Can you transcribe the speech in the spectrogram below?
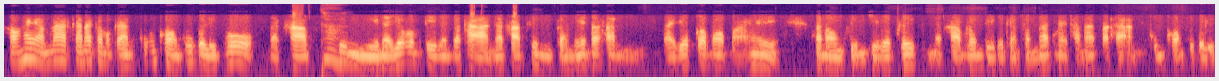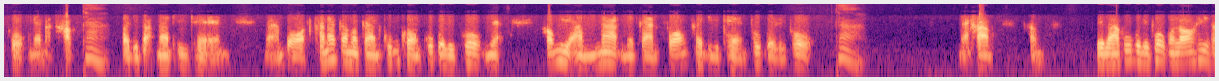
เขาให้อำนาจคณะกรรมการคุ้มครองผู้บริโภคนะครับค่ะซึ่งมีนายกรัฐมนตรีเป็นประธานนะครับ ซึ่งตอนนี้ท่านนายกก็มอบหมายให้ทนองสินชีวพฤกษ์นะครับรัฐมนตรีประจำสำนักในฐานะประธานคุ้มครองผู้บริโภคเนี่ยนะครับค่ะปฏิบัติหน้าที่แทนนะบอร์ดคณะกรรมการคุ้มครองผู้บริโภคเนี่ยเขามีอำนาจในการฟ้องคดีแทนผู้บริโภคค่ะ นะครับครับเวลาผู้บริโภคมาร้องที่ส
